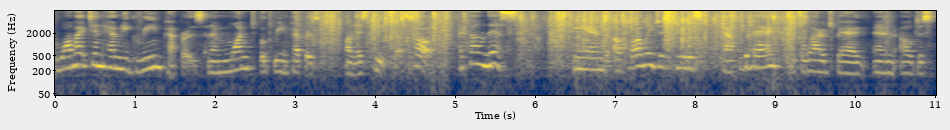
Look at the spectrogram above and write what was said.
Walmart didn't have any green peppers, and I'm wanted to put green peppers on this pizza. So I found this and I'll probably just use half of the bag. It's a large bag, and I'll just,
